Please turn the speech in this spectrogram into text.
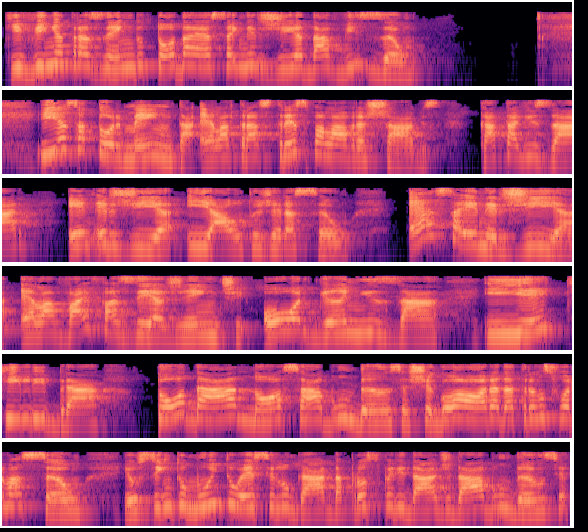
que vinha trazendo toda essa energia da visão. E essa tormenta, ela traz três palavras-chave: catalisar, energia e autogeração. essa energia, ela vai fazer a gente organizar e equilibrar toda a nossa abundância. Chegou a hora da transformação. Eu sinto muito esse lugar da prosperidade, da abundância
